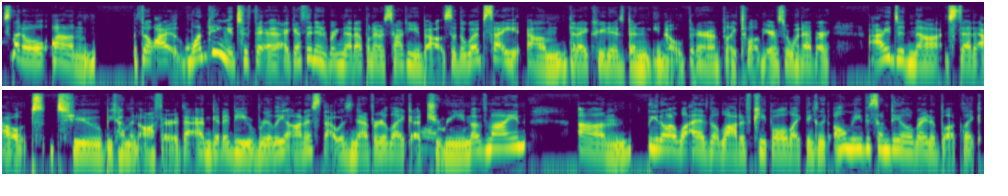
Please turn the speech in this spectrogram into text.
so um So I one thing to say, I guess I didn't bring that up when I was talking about. So the website um, that I created has been, you know, been around for like 12 years or whatever. I did not set out to become an author. That I'm going to be really honest. That was never like a dream of mine. Um, you know, a lot, as a lot of people like think like, oh, maybe someday I'll write a book. Like,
